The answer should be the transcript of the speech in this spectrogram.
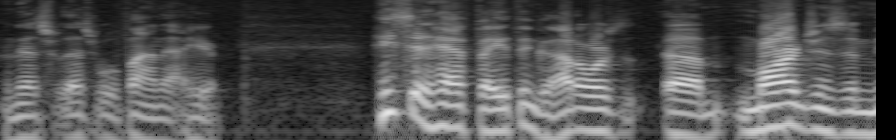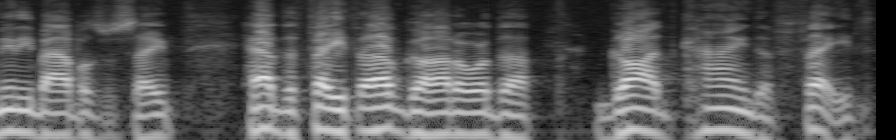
And that's, that's what we'll find out here. He said, have faith in God, or um, margins in many Bibles will say, have the faith of God, or the God kind of faith.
